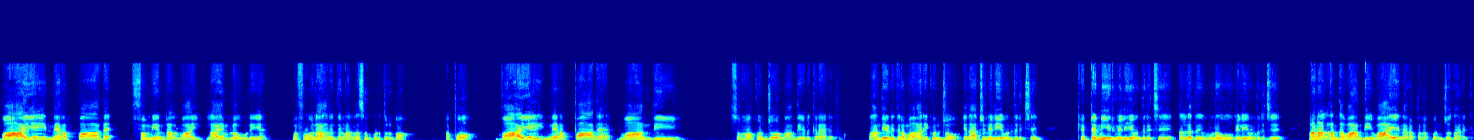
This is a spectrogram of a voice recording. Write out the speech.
வாயை நிரப்பாத ஃபம் என்றால் வாய். லா எம்லவுடைய மஃபூலாக இருக்கிறனால நசம் கொடுத்துருக்கோம். அப்போ வாயை நிரப்பாத வாந்தி. சும்மா கொஞ்சம் வாந்தி எடுக்கிறாரு. வாந்தி எடுக்கிற மாதிரி கொஞ்சம் ஏதாச்சும் வெளியே வந்துருச்சு. கெட்ட நீர் வெளியே வந்துருச்சு. அல்லது உணவு வெளியே வந்துருச்சு. ஆனால் அந்த வாந்தி வாயை நிரப்பல. கொஞ்சம் தான் இருக்கு.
